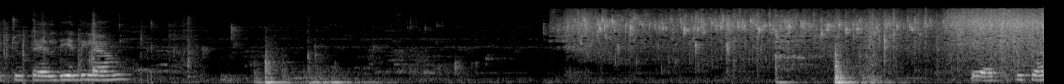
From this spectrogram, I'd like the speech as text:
একটু তেল দিয়ে দিলাম পেঁয়াজ কুচা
